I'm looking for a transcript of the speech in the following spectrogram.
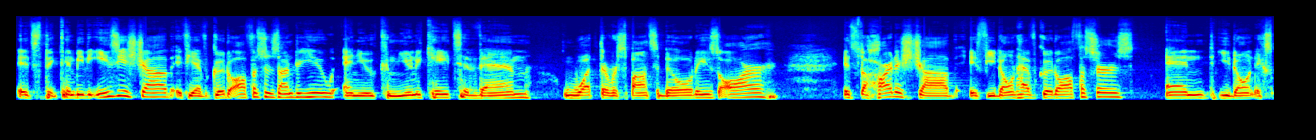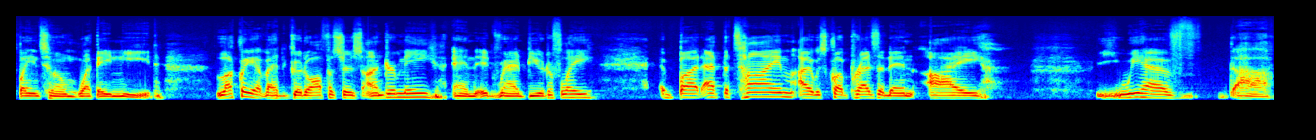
It's the, can be the easiest job if you have good officers under you and you communicate to them what the responsibilities are. It's the hardest job if you don't have good officers and you don't explain to them what they need. Luckily, I've had good officers under me and it ran beautifully. But at the time I was club president, I we have uh,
